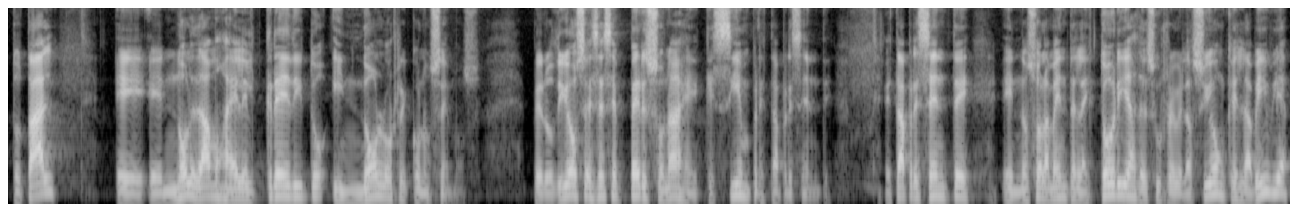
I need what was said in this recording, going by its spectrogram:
total, eh, eh, no le damos a Él el crédito y no lo reconocemos. Pero Dios es ese personaje que siempre está presente. Está presente no solamente en la historia de su revelación, que es la Biblia,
